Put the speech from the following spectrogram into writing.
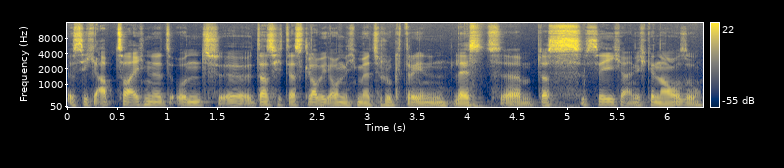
sich abzeichnet und äh, dass sich das, glaube ich, auch nicht mehr zurückdrehen lässt. Ähm, das sehe ich eigentlich genauso.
